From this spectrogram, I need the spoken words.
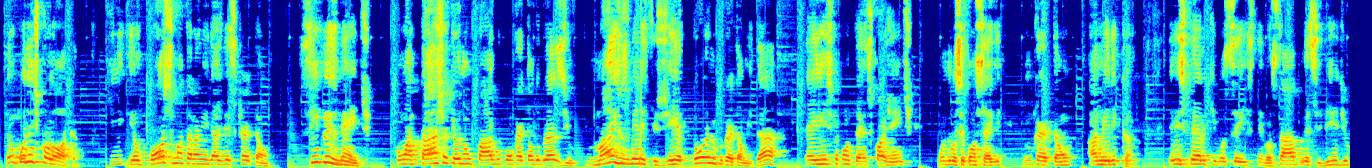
Então, quando a gente coloca que eu posso matar a anuidade desse cartão simplesmente com a taxa que eu não pago com o cartão do Brasil, mais os benefícios de retorno que o cartão me dá, é isso que acontece com a gente quando você consegue um cartão americano. Eu espero que vocês tenham gostado desse vídeo,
